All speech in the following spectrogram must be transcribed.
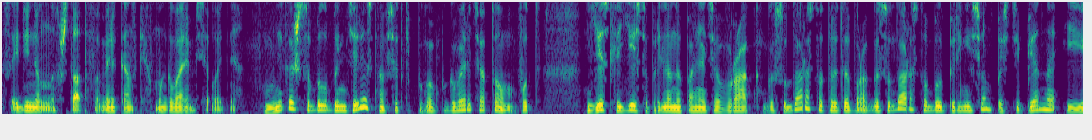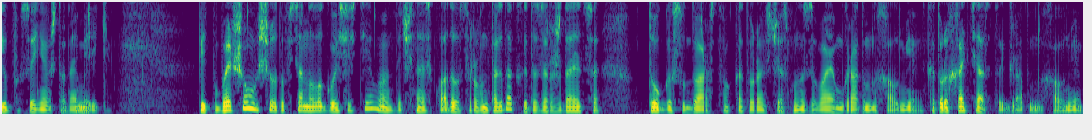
Соединенных Штатов Американских мы говорим сегодня. Мне кажется, было бы интересно все-таки поговорить о том, вот если есть определенное понятие враг государства, то этот враг государства был перенесен постепенно и в Соединенные Штаты Америки. Ведь по большому счету вся налоговая система начинает складываться ровно тогда, когда зарождается то государство, которое сейчас мы называем градом на холме, которое хотят стать градом на холме.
